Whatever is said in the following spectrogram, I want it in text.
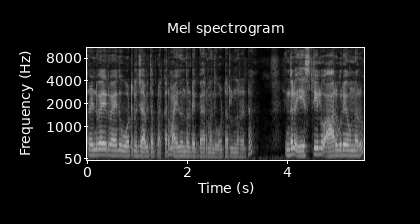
రెండు వేల ఇరవై ఐదు ఓటర్ల జాబితా ప్రకారం ఐదు వందల డెబ్బై ఆరు మంది ఓటర్లు ఉన్నారంట. ఇందులో ఎస్టీలు ఆరుగురే ఉన్నారు.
